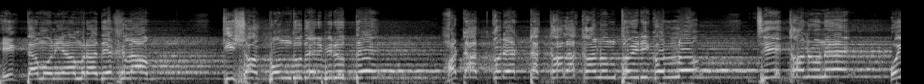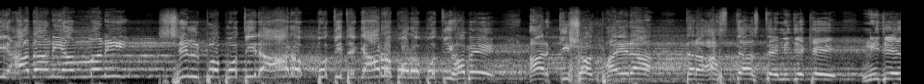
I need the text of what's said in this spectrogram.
ঠিক তেমনই আমরা দেখলাম কৃষক বন্ধুদের বিরুদ্ধে হঠাৎ করে একটা কালা কানুন তৈরি করল। যে কানুনে ওই আদানি আম্বানি শিল্পপতিরা আরবপতি থেকে আরও বড়পতি হবে। আর কৃষক ভাইয়েরা, তারা আস্তে আস্তে নিজেকে নিজের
